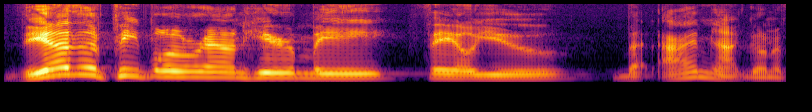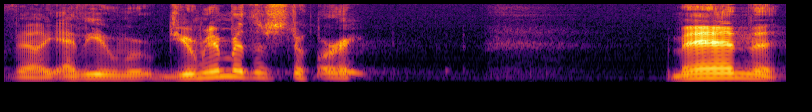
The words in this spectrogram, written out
The other people around here may fail you, but I'm not going to fail you. Have you. Do you remember the story? Man,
